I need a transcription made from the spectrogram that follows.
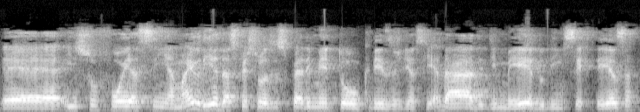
É, isso foi assim, a maioria das pessoas experimentou crises de ansiedade, de medo, de incerteza.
